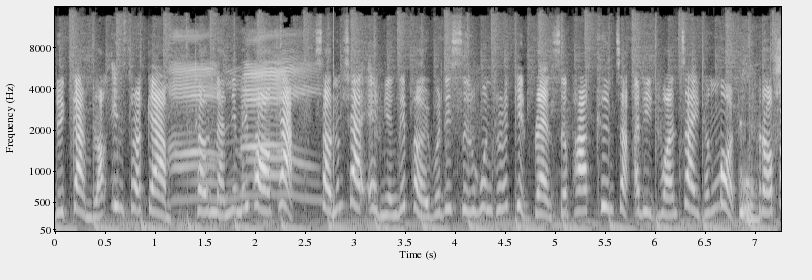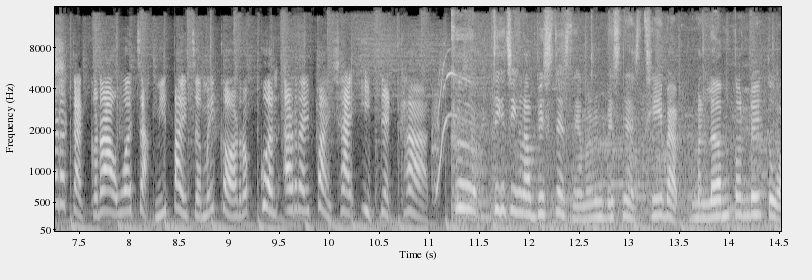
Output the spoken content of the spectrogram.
ด้วยการบล็อกอินสตาแกรมเท่านั้นยังไม่พอค่ะสาวน้ำชาเองยังได้เผยว่าได้ซื้อหุ้นธุรกิจแบรนด์เสื้อผ้าขึ้นจากอดีตหวานใจทั้งหมดเพราะประกาศกล่าวว่าจากนี้ไปจะไม่ขอรบกวนอะไรฝ่ายชายอีกเด็ดขาด คือจริงๆ แล้ว business เนี่ยมันเป็น business ที่แบบมันเริ่มต้นด้วยตัว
